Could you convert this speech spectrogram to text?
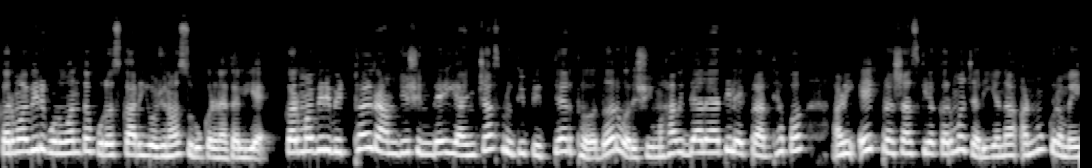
कर्मवीर गुणवंत पुरस्कार योजना सुरू करण्यात आली आहे. कर्मवीर विठ्ठल रामजी शिंदे यांच्या स्मृतीप्रित्यर्थ दरवर्षी महाविद्यालयातील एक प्राध्यापक आणि एक प्रशासकीय कर्मचारी यांना अनुक्रमे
